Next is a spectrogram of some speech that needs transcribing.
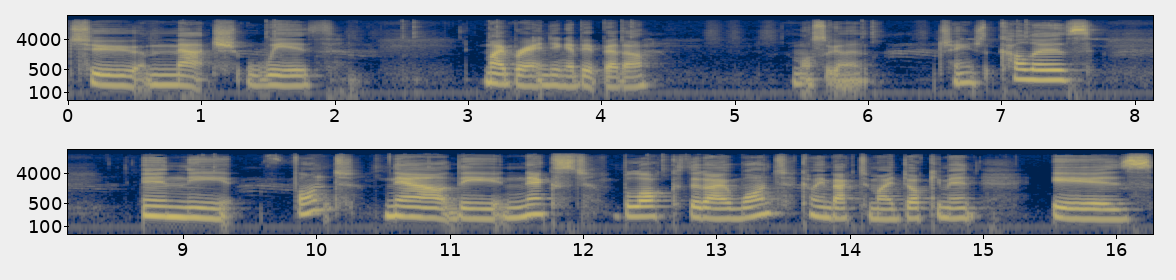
to match with my branding a bit better I'm also going to change the colors in the font. Now the next block that I want, coming back to my document, is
